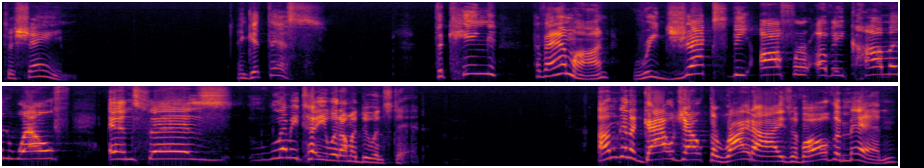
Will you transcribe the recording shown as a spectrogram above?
to shame. And get this the king of Ammon rejects the offer of a commonwealth and says, let me tell you what I'm going to do instead. I'm going to gouge out the right eyes of all the men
